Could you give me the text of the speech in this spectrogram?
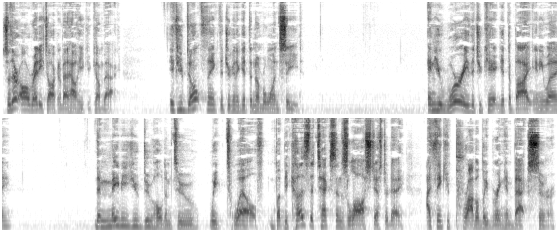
So they're already talking about how he could come back. If you don't think that you're going to get the number one seed, and you worry that you can't get the bye anyway, then maybe you do hold him to week 12. But because the Texans lost yesterday, I think you probably bring him back sooner.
